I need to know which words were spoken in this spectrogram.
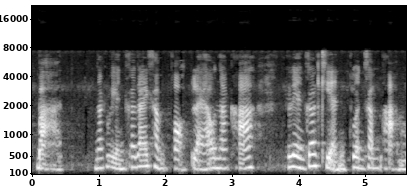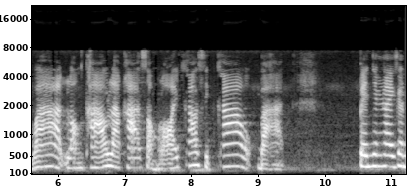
299 บาท นักเรียนก็ได้คำตอบแล้วนะคะ นักเรียนก็เขียนทวนคำถามว่ารองเท้าราคา 299 บาท เป็นยังไงกัน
